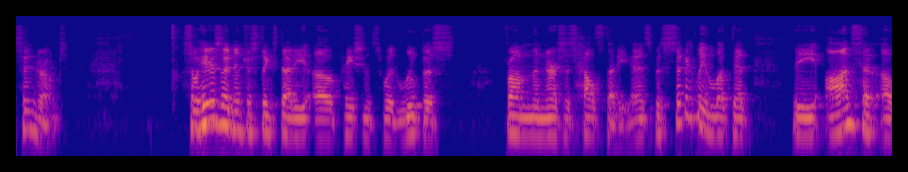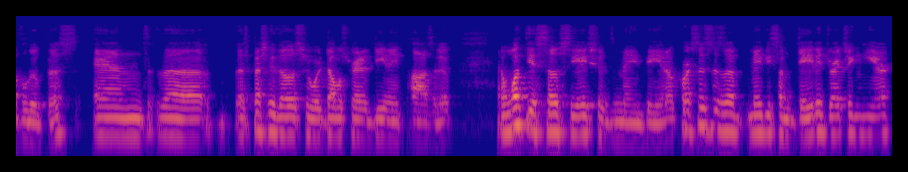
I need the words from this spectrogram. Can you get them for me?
syndromes. So here's an interesting study of patients with lupus from the Nurses Health Study, and it specifically looked at the onset of lupus and the especially those who were double-stranded DNA positive and what the associations may be. And of course, this is a maybe some data dredging here,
